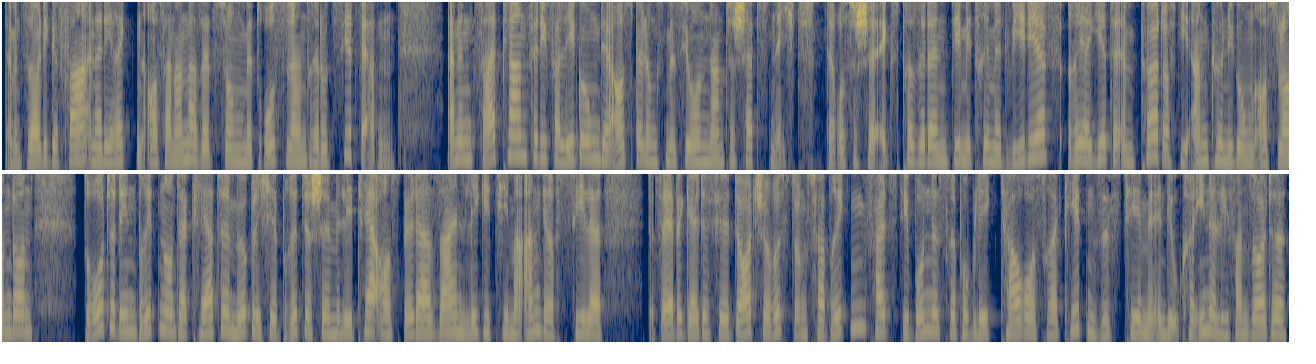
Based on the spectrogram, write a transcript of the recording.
Damit soll die Gefahr einer direkten Auseinandersetzung mit Russland reduziert werden. Einen Zeitplan für die Verlegung der Ausbildungsmission nannte Scheps nicht. Der russische Ex-Präsident Dmitri Medvedev reagierte empört auf die Ankündigung aus London, drohte den Briten und erklärte, mögliche britische Militärausbilder seien legitime Angriffsziele. Dasselbe gelte für deutsche Rüstungsfabriken, falls die Bundesrepublik Taurus Raketensysteme in die Ukraine liefern sollte.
